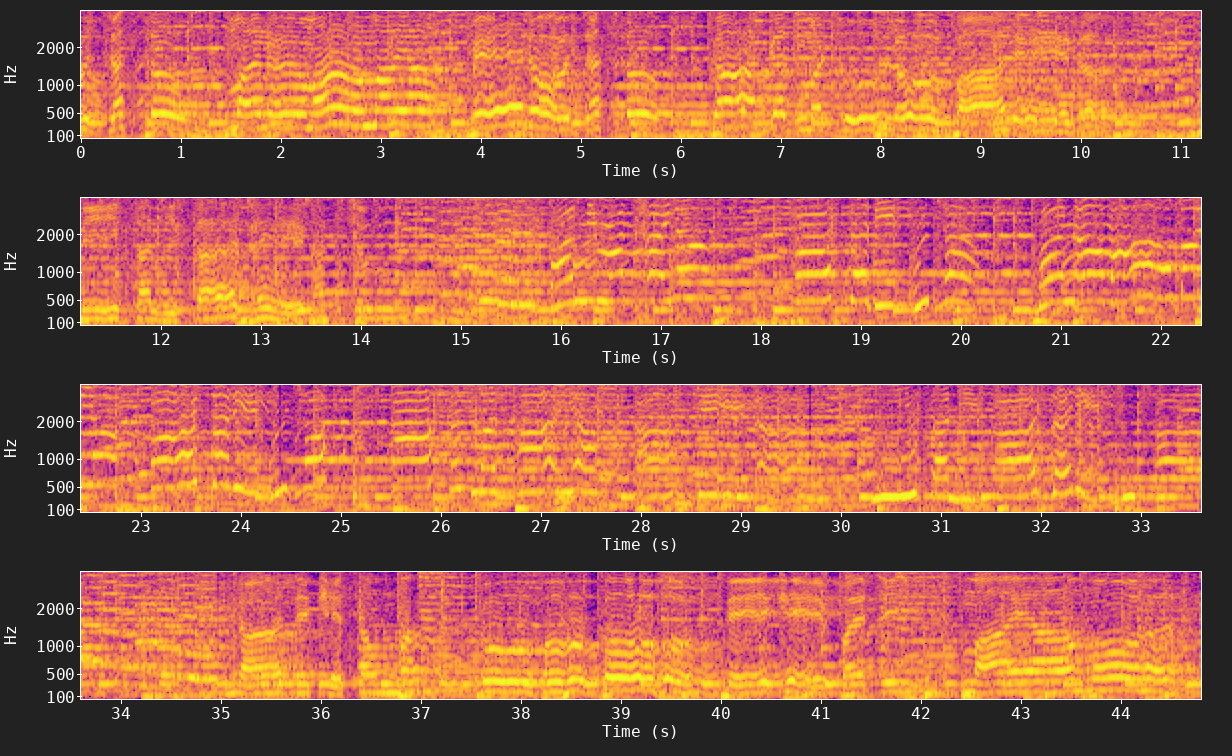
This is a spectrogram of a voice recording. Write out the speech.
जस्तो मनमा माया। मेरो जस्तो कागजमा ठुलो पारेर निशानी सधैँ राख्छु। पानीमा छाया निशानी कसरी हुन्छ नदेखे सम्म को हो को हो देखे पछि माया मोह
